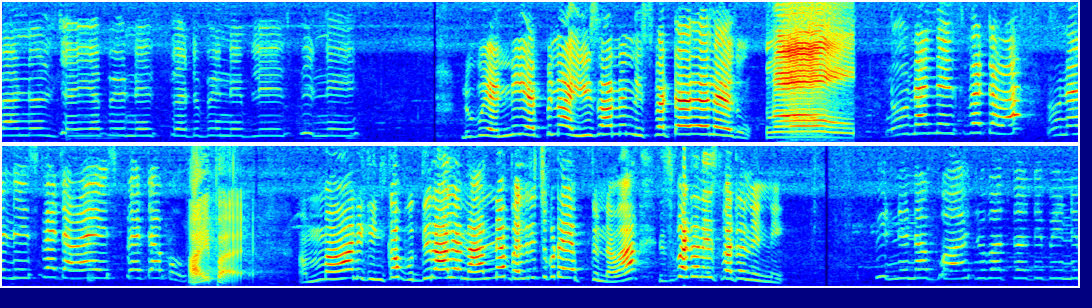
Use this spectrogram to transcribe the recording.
పళ్ళు చేయ పిన్ని ఇస్పెట్టు పిన్ని ప్లీజ్ పిన్ని నువ్వు ఎన్ని చెప్పినా ఈసారి నిన్ను ఇస్పెట్టేదే లేదు అమ్మా నీకు ఇంకా బుద్ధి రాలే. నాన్నే బెదిరించుకుంటే చెప్తున్నావా? ఇస్పెట్టని ఇస్పెట్ట నిన్ని. పిన్ని నాకు వాయిస్ వస్తుంది పిన్ని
